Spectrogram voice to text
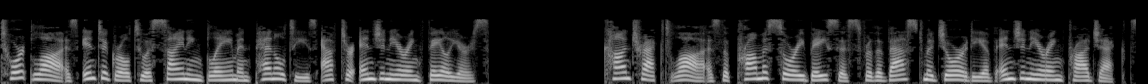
Tort law is integral to assigning blame and penalties after engineering failures. Contract law is the promissory basis for the vast majority of engineering projects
